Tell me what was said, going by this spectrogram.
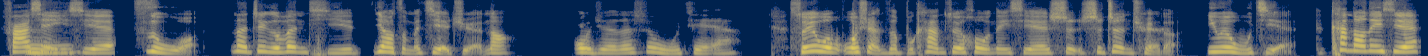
发现一些自我。那这个问题要怎么解决呢？我觉得是无解呀。所以我我选择不看最后那些是是正确的，因为无解。看到那些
